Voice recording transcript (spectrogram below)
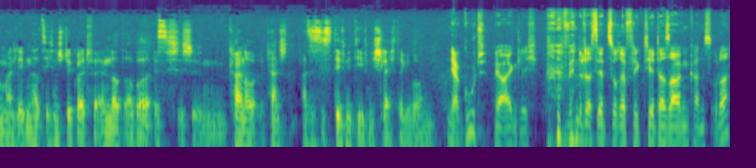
mein Leben hat sich ein Stück weit verändert, aber es ist keiner, kein, also es ist definitiv nicht schlechter geworden. Ja, gut, ja, eigentlich, wenn du das jetzt so reflektierter sagen kannst, oder?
